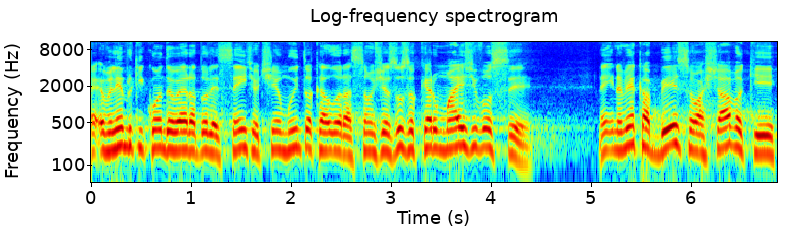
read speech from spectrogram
É, eu me lembro que quando eu era adolescente, eu tinha muito aquela oração: Jesus, eu quero mais de você. Né, e na minha cabeça eu achava que,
